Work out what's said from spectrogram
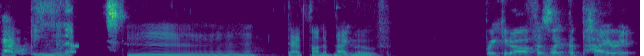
That would be nuts. Mm, that's not a bad like, move. Break it off as like the pirate,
